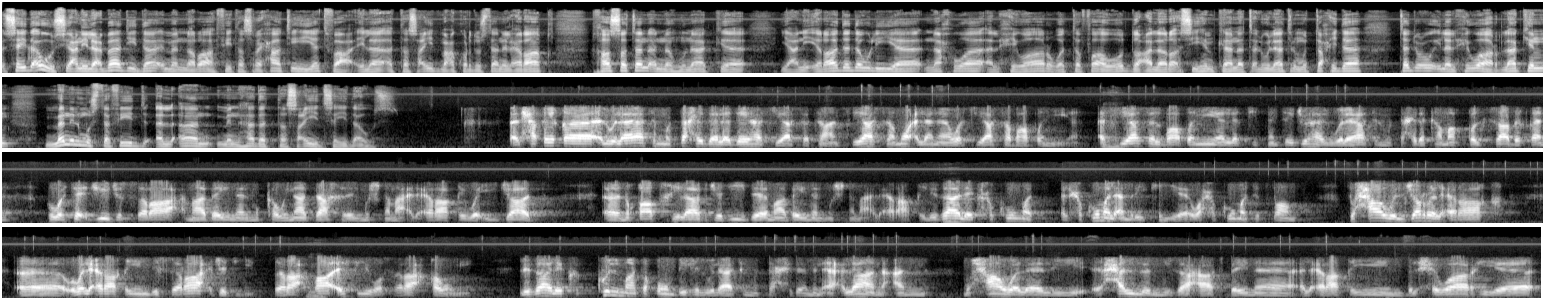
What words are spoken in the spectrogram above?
سيد أوس يعني العبادي دائما نراه في تصريحاته يدفع إلى التصعيد مع كردستان العراق خاصة أن هناك أه، يعني إرادة دولية نحو الحوار والتفاوض على رأسهم كانت الولايات المتحدة تدعو إلى الحوار لكن من المستفيد الآن من هذا التصعيد سيد أوس؟ الحقيقة الولايات المتحدة لديها سياستان سياسة معلنة وسياسة باطنية. السياسة الباطنية التي تنتجها الولايات المتحدة كما قلت سابقا هو تأجيج الصراع ما بين المكونات داخل المجتمع العراقي وإيجاد آه، نقاط خلاف جديدة ما بين المجتمع العراقي. لذلك حكومة الحكومة الأمريكية وحكومة ترامب تحاول جر العراق والعراقيين لصراع جديد صراع طائفي وصراع قومي. لذلك كل ما تقوم به الولايات المتحدة من إعلان عن محاولة لحل النزاعات بين العراقيين بالحوار هي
